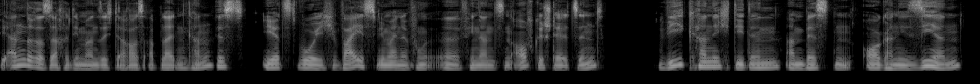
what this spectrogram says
Die andere Sache, die man sich daraus ableiten kann, ist, jetzt wo ich weiß, wie meine äh, Finanzen aufgestellt sind, wie kann ich die denn am besten organisieren,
